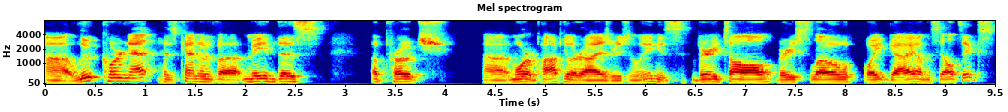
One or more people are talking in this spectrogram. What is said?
Uh, Luke Kornet has kind of uh, made this approach uh, more popularized recently. He's very tall, very slow white guy on the Celtics,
